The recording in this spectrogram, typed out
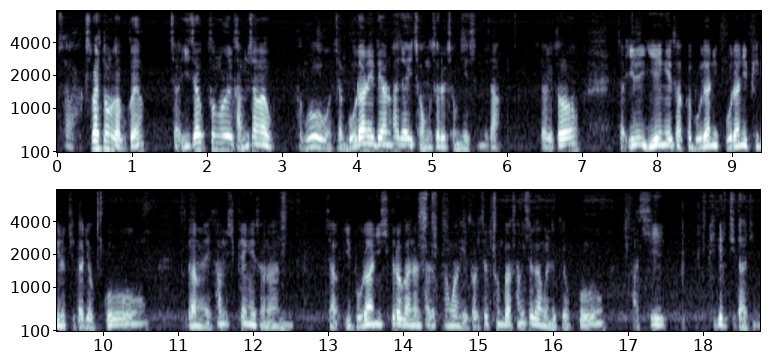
자 학습 활동으로 가볼까요? 자 이 작품을 감상하고 자 모란에 대한 화자의 정서를 정리했습니다. 자 그래서 자, 1, 2행에서 아까 모란이, 모란이 피기를 기다렸고 그 다음에 30행에서는 자, 이 모란이 시들어가는 상황에서 슬픔과 상실감을 느꼈고 다시 피기를 기다림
